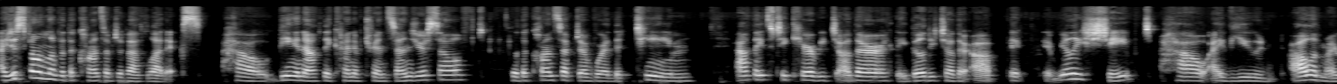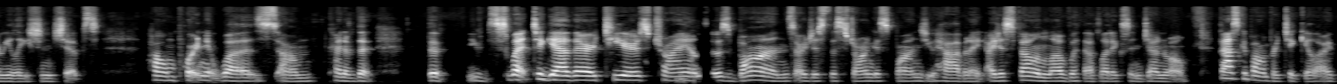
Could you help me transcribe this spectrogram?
I just fell in love with the concept of athletics, how being an athlete kind of transcends yourself. So the concept of where the team athletes take care of each other, they build each other up. It it really shaped how I viewed all of my relationships, how important it was, um, kind of the the you sweat together, tears, triumphs, those bonds are just the strongest bonds you have. And I, I just fell in love with athletics in general, basketball in particular. I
